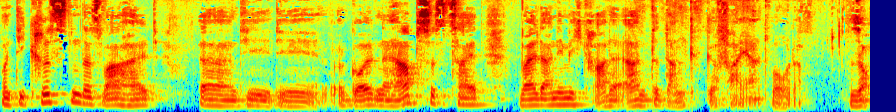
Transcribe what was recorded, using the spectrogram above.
Und die Christen, das war halt äh, die, die goldene Herbsteszeit, weil da nämlich gerade Erntedank gefeiert wurde. So.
